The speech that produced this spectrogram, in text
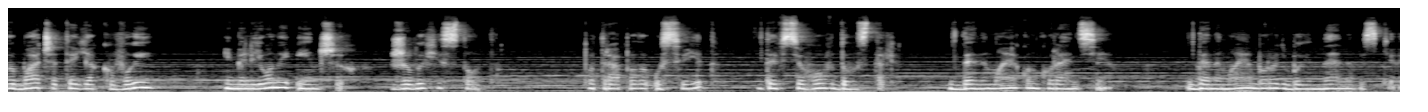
Ви бачите, як ви і мільйони інших живих істот потрапили у світ, де всього вдосталь, де немає конкуренції, де немає боротьби, ненависті,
